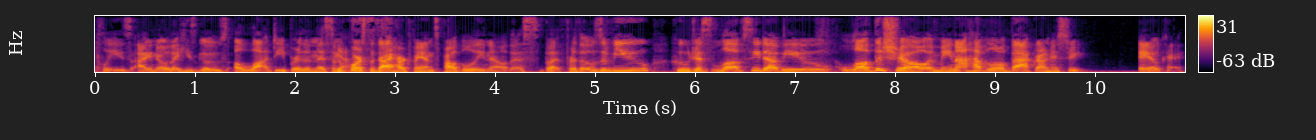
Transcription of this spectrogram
please. I know that he goes a lot deeper than this, and of course the diehard fans probably know this. But for those of you who just love CW, love the show, and may not have a little background history, a okay.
